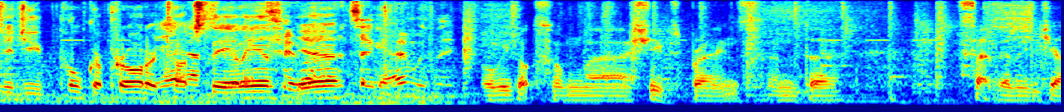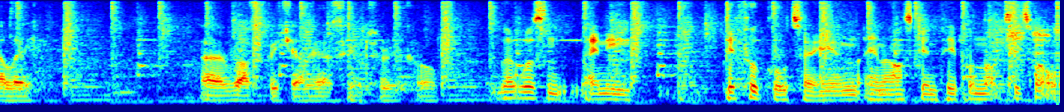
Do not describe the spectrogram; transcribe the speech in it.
Did you poke or prod or yeah, touch the alien? Yeah, take it home with me. Well, we got some uh, sheep's brains and uh, set them in jelly. Uh, raspberry jelly, I seem to recall. There wasn't any difficulty in, in asking people not to talk.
